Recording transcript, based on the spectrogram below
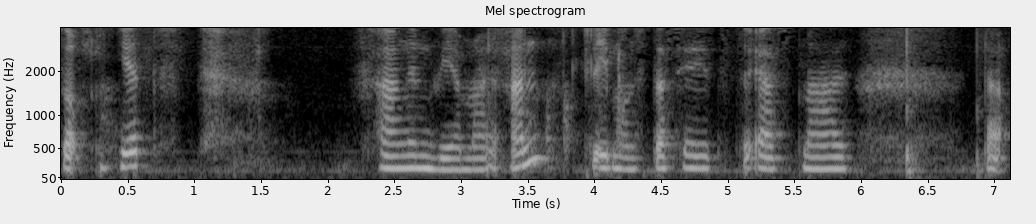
So, jetzt fangen wir mal an. Kleben uns das hier jetzt zuerst mal da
